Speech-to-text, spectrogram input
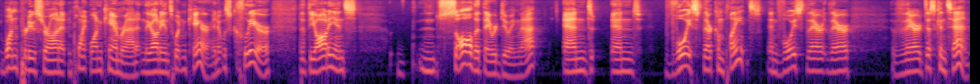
one producer on it and point one camera at it, and the audience wouldn't care. And it was clear that the audience saw that they were doing that and and voiced their complaints and voiced their their their discontent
